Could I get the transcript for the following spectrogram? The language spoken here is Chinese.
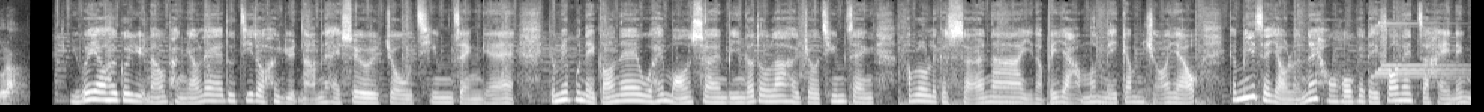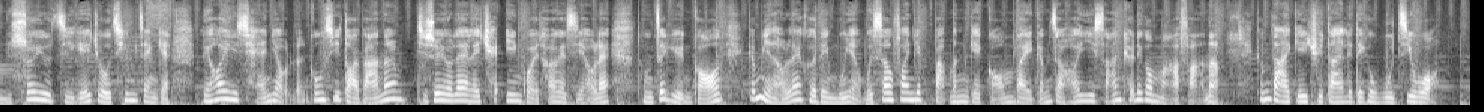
啦。如果有去過越南嘅朋友咧，都知道去越南咧係需要做簽證嘅。咁一般嚟講咧，會喺網上邊嗰度啦去做簽證，upload 你嘅相啊，然後俾廿五蚊美金左右。咁呢隻遊輪咧好好嘅地方咧，就係你唔需要自己做簽證嘅，你可以請遊輪公司代辦啦。只需要咧你 check in 櫃台嘅時候咧，同職員講，咁然後咧佢哋每人會收翻一百蚊嘅港幣，咁就可以省卻呢個麻煩啦。咁但係記住帶你哋嘅護照喎。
